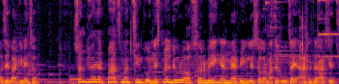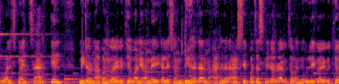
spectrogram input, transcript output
अझै बाँकी नै छ। सन् दुई हजार पाँचमा चिनको national bureau of surveying and म्यापिङले सगरमाथाको उचाइ आठ हजार आठ सय चौवालिस पोइन्ट चार तिन मिटर मापन गरेको थियो भने अमेरिकाले सन् दुई हजारमा आठ हजार आठ सय पचास मिटर रहेको छ भन्ने उल्लेख गरेको थियो।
